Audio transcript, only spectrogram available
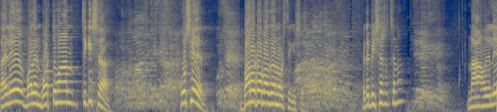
তাইলে বলেন, বর্তমান চিকিৎসা? কোষের? বারোটা বাজানোর চিকিৎসা। এটা বিশ্বাস হচ্ছে না? না হলে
